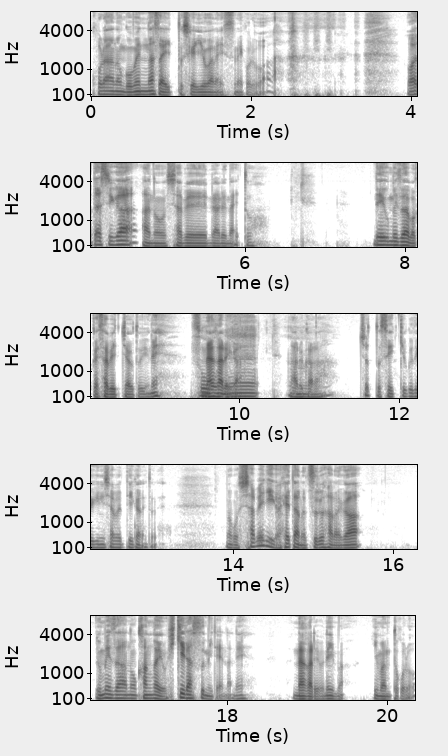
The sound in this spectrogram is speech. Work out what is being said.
これはあのごめんなさいとしか言いようがないですねこれは。私があの喋られないと。で梅沢ばっかり喋っちゃうというねそうね。流れがあるから、うんちょっと積極的に喋っていかないとね、まあ、こう喋りが下手な鶴原が梅沢の考えを引き出すみたいなね流れよね今。今のところ。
